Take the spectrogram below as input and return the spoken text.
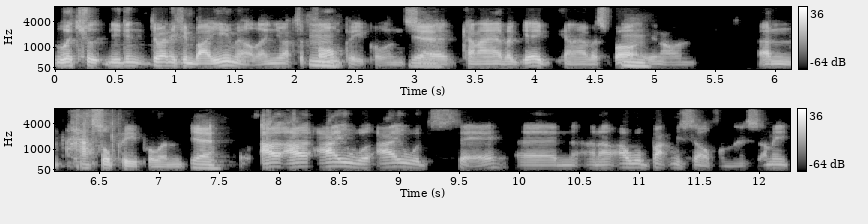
literally. You didn't do anything by email. Then you had to mm. phone mm. people and say, yeah. "Can I have a gig? Can I have a spot?" Mm. You know, and and hassle people. And yeah, I, I, I would I would say, and and I, I will back myself on this. I mean,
